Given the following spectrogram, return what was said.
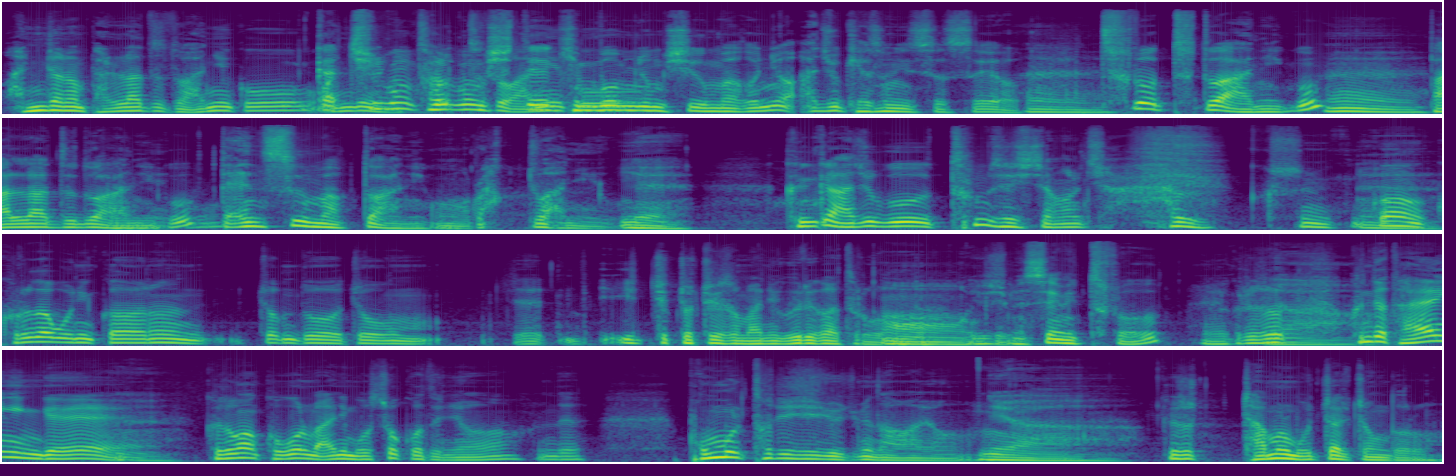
완전한 발라드도 아니고 그러니까 완전 7080 트로트도 시대 아니고. 김범용 씨 음악은요 아주 개성 있었어요. 네. 트로트도 아니고 네. 발라드도 아니고 댄스 음악도 아니고. 어, 락도 아니고. 예. 그러니까 아주 그 틈새 시장을 잘 그러니까 네. 그러다 보니까는 좀더좀 이제 이쪽 저쪽에서 많이 의뢰가 들어옵니다. 어. 요즘에 세미 트롯. 예, 그래서 야. 근데 다행인 게 네. 그동안 그걸 많이 못 썼거든요. 근데 본물 터지시 요즘에 나와요. 이야. 그래서 잠을 못 잘 정도로.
